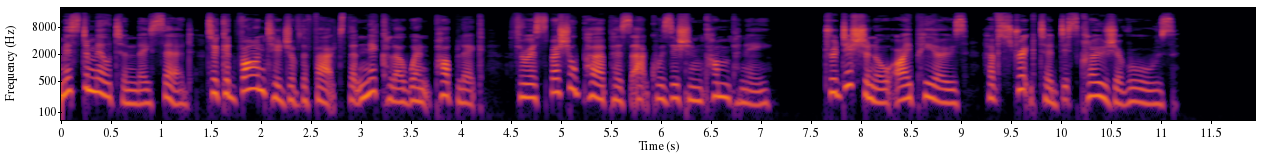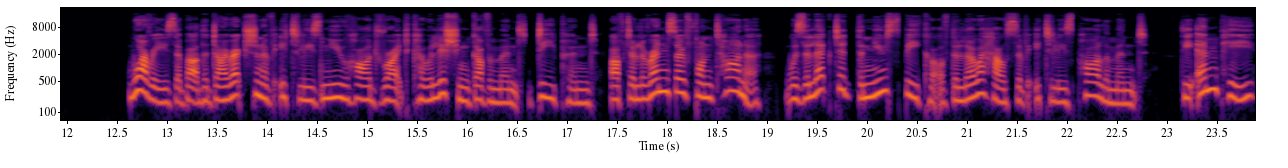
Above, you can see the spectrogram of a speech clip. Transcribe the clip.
Mr. Milton, they said, took advantage of the fact that Nikola went public through a special purpose acquisition company. Traditional IPOs have stricter disclosure rules. Worries about the direction of Italy's new hard right coalition government deepened after Lorenzo Fontana was elected the new Speaker of the lower house of Italy's parliament. The MP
